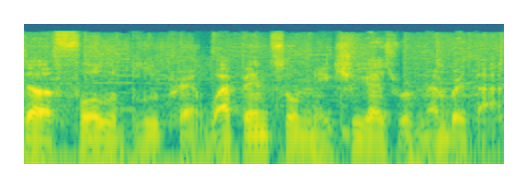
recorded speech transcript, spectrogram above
the full blueprint weapon so make sure you guys remember that.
